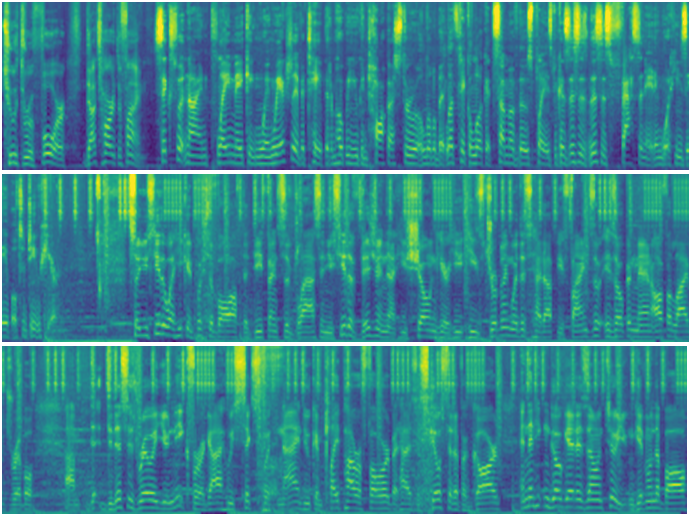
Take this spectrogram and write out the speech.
two through four. That's hard to find. Six foot nine playmaking wing. We actually have a tape that I'm hoping you can talk us through a little bit. Let's take a look at some of those plays because this is this is fascinating what he's able to do here. So you see the way he can push the ball off the defensive glass, and you see the vision that he's showing here. He, he's dribbling with his head up. He finds his open man off a live dribble. Um, th- this is really unique for a guy who's six foot nine, who can play power forward, but has the skill set of a guard. And then he can go get his own too. You can give him the ball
